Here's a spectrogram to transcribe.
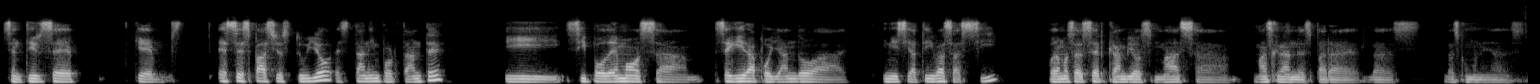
sentirse que ese espacio es tuyo, es tan importante y si podemos seguir apoyando a iniciativas así, podemos hacer cambios más, más grandes para las, las comunidades.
